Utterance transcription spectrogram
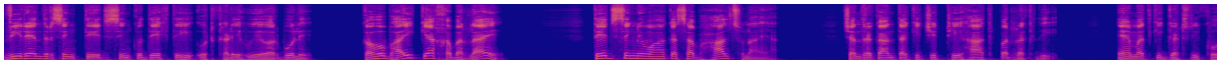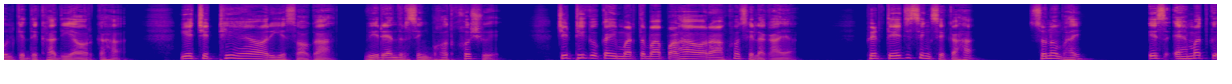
वीरेंद्र सिंह तेज सिंह को देखते ही उठ खड़े हुए और बोले, कहो भाई, क्या खबर लाए? तेज सिंह ने वहाँ का सब हाल सुनाया। चंद्रकांता की चिट्ठी हाथ पर रख दी। अहमद की गठरी खोल के दिखा दिया और कहा, ये चिट्ठी है और ये सौगात। वीरेंद्र सिंह बहुत खुश हुए। चिट्ठी को कई मर्तबा पढ़ा और आँखों से लगाया। फिर तेज सिंह से कहा, सुनो भाई, इस अहमद को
